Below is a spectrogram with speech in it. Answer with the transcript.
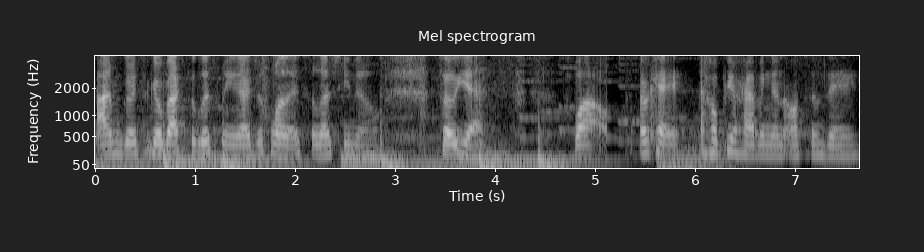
I'm going to go back to listening. I just wanted to let you know. So, yes, wow. Okay, I hope you're having an awesome day.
